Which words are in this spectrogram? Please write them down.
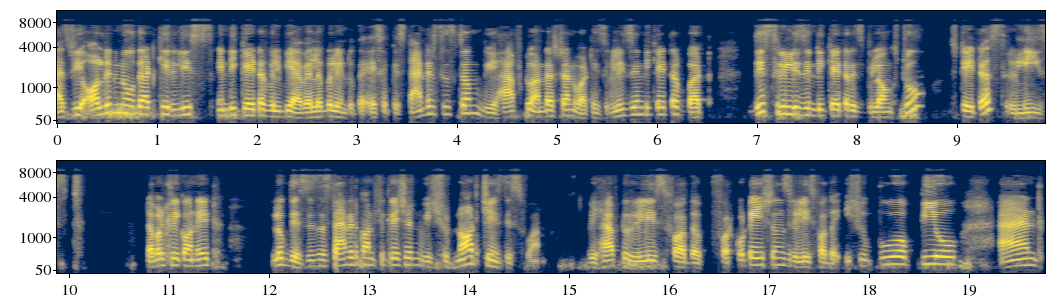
As we already know that key release indicator will be available into the SAP standard system, we have to understand what is release indicator, but this release indicator is belongs to status released. Double click on it, look this is a standard configuration. We should not change this one. We have to release for the for quotations release for the issue PO, PO and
